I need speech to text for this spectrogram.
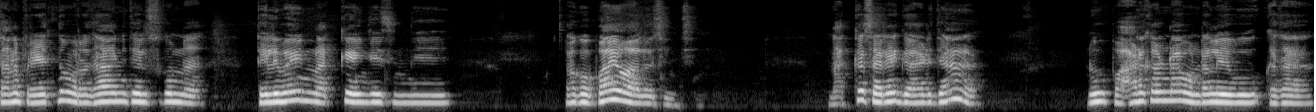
తన ప్రయత్నం వృధా అని తెలుసుకున్న తెలివైన నక్క ఏం చేసింది? ఒక ఉపాయం ఆలోచించింది నక్క సరే గాడిద నువ్వు పాడకుండా ఉండలేవు కదా.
